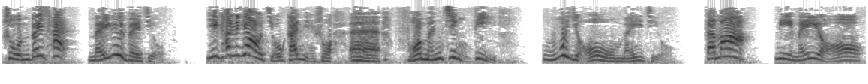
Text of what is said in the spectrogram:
准备菜没预备酒，一看这要酒，赶紧说：“呃，佛门净地。”无有美酒，怎么你没有？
